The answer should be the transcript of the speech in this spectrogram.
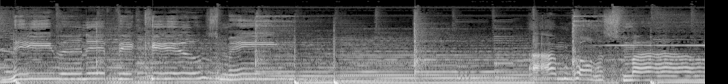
And even if it kills me I'm gonna smile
